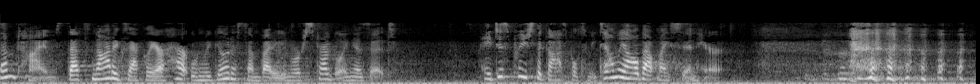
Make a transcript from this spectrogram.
sometimes that's not exactly our heart when we go to somebody and we're struggling, is it? Hey, just preach the gospel to me. Tell me all about my sin here.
